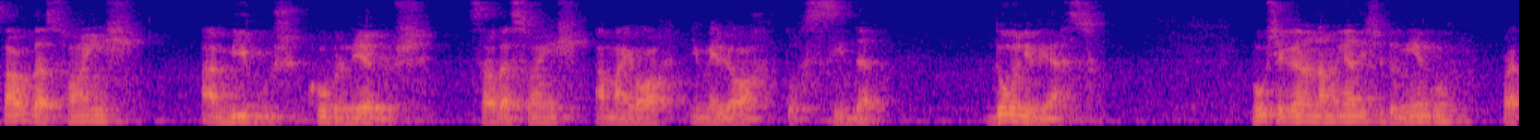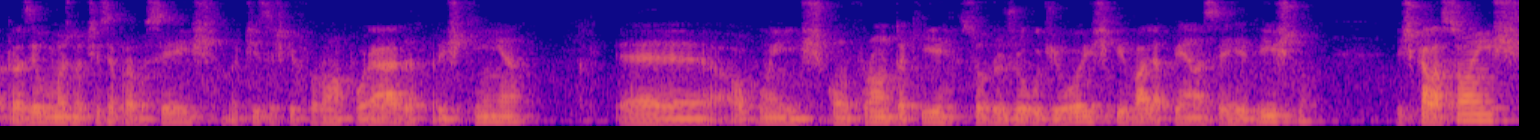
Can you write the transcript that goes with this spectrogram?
Saudações, amigos rubro-negros. Saudações à maior e melhor torcida do universo. Vou chegando na manhã deste domingo para trazer algumas notícias para vocês, notícias que foram apuradas, fresquinha, é, alguns confrontos aqui sobre o jogo de hoje que vale a pena ser revisto, escalações,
